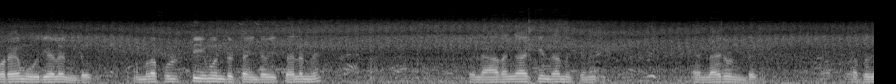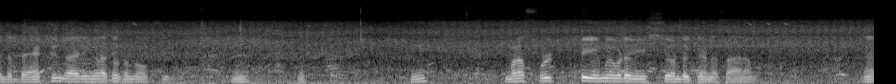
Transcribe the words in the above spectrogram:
കുറേ മൂരികളുണ്ട്. നമ്മളെ ഫുൾ ടീം ഉണ്ട് കേട്ടോ അതിന്റെ വൈത്താലെന്ന്. ഇപ്പോൾ ലാതങ്കാക്കി എന്താ നിൽക്കുന്നത് എല്ലാവരും ഉണ്ട്. അപ്പോൾ ഇതിന്റെ ബാക്കും കാര്യങ്ങളൊക്കെ ഒന്ന് നോക്കി. നമ്മളെ ഫുൾ ടീം ഇവിടെ വീശിച്ചുകൊണ്ടിരിക്കുകയാണ് സാധനം. ഏ?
